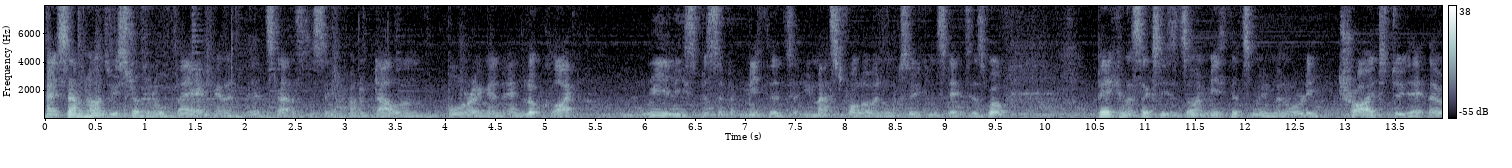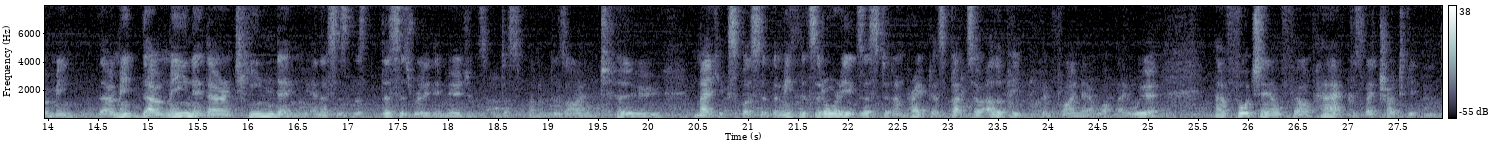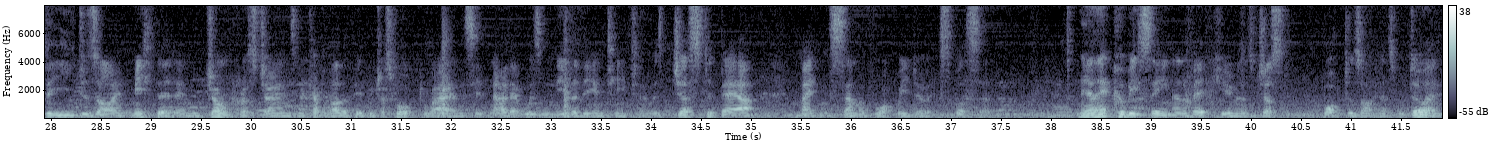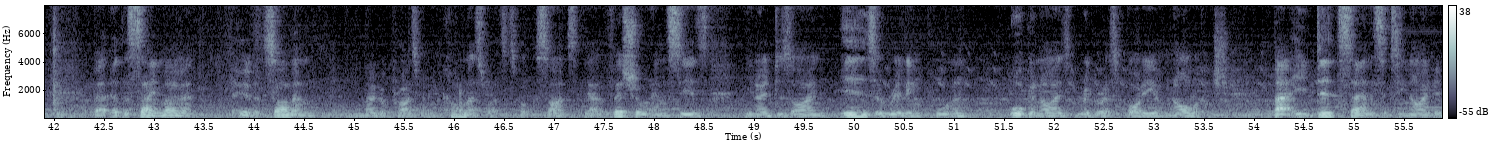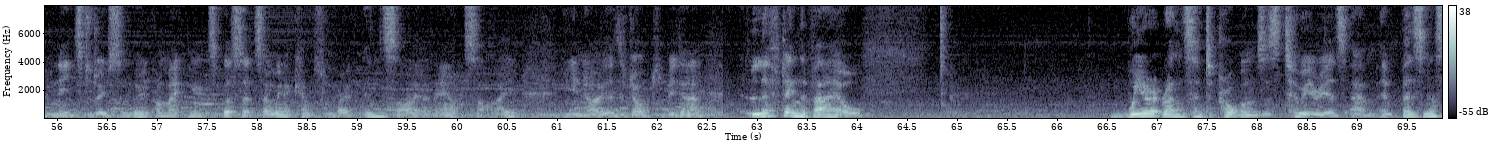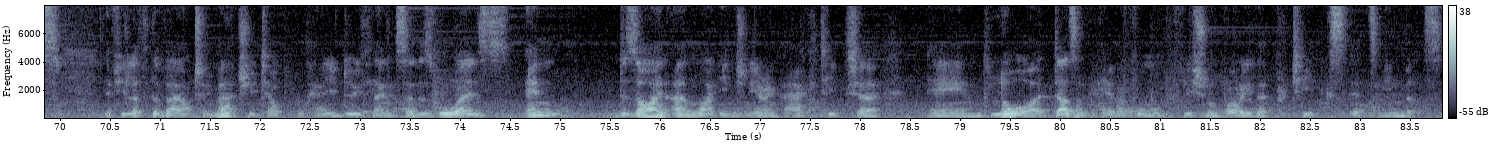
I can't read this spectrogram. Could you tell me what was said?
And sometimes we strip it all back and it, it starts to seem kind of dull and boring and, and look like really specific methods that you must follow in all circumstances. Well, back in the 60s, the design methods movement already tried to do that. They were mean, they were mean, they were meaning, they were intending, and this is the, this is really the emergence of discipline of design to make explicit the methods that already existed in practice, but so other people could find out what they were. Unfortunately, it all fell apart because they tried to get the design method, and John Chris Jones and a couple of other people just walked away and said, no, that was never the intention. It was just about making some of what we do explicit. Now, that could be seen in a vacuum as just what designers were doing, but at the same moment, Herbert Simon, Nobel Prize winning economist, writes his book, The Science of the Artificial, and says, you know, design is a really important, organised, rigorous body of knowledge but he did say in the 69 it needs to do some work on making it explicit. So when it comes from both inside and outside, you know there's a job to be done. Lifting the veil, where it runs into problems is two areas. Um, in business, if you lift the veil too much, you tell people how you do things. So there's always, and design, unlike engineering, architecture, and law doesn't have a formal professional body that protects its members.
